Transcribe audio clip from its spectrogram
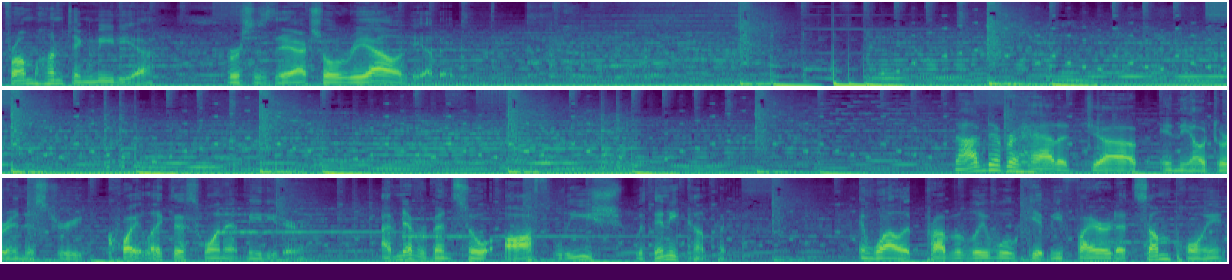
from hunting media versus the actual reality of it. Now, I've never had a job in the outdoor industry quite like this one at Meat Eater. I've never been so off leash with any company. And while it probably will get me fired at some point,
